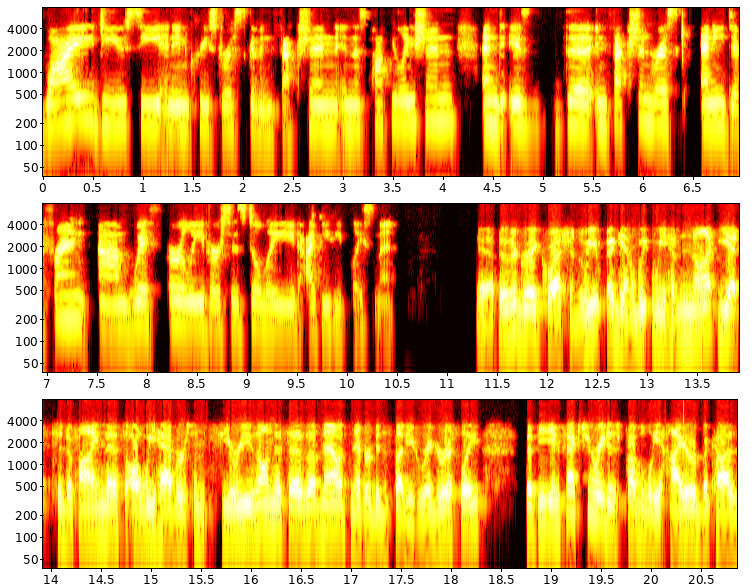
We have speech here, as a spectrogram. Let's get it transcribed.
why do you see an increased risk of infection in this population? And is the infection risk any different um, with early versus delayed IPP placement? Yeah, those are great questions. We again, we, we have not yet to define this. All we have are some series on this as of now. It's never been studied rigorously. But the infection rate is probably higher because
